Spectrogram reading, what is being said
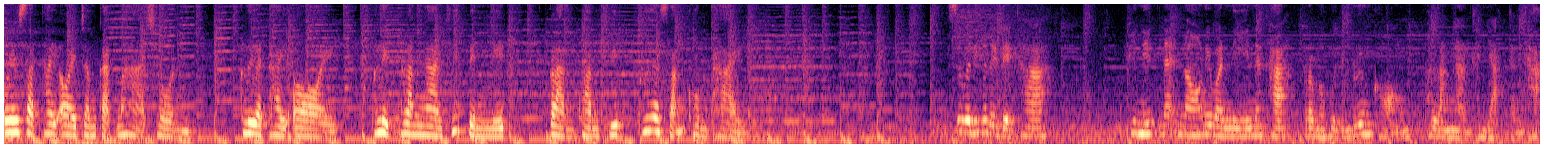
บริษัทไทยออยล์จำกัดมหาชน เครือไทยออยล์ผลิตพลังงานที่เป็นมิตร กลั่นความคิดเพื่อสังคมไทย สวัสดีค่ะเด็กๆคะพินิษแนะน้องในวันนี้นะคะ เรามาคุยกันเรื่องของพลังงานขยะกันค่ะ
